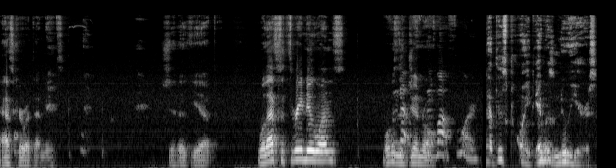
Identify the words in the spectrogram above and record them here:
Ask her what that means. She'll hook you up. Well, that's the three new ones. What was we the got- general? We bought four. At this point, it was New Year's,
